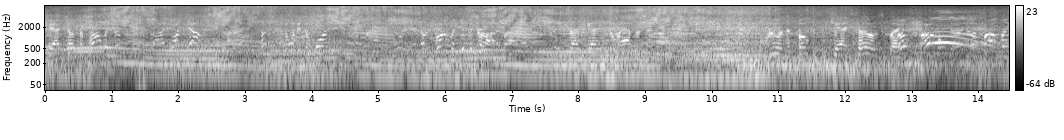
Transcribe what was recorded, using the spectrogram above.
Chad. Probably the side. Watch out. Going into one. In the drive. Into rappers and ruin the focus of Chad Oh, Bromley.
